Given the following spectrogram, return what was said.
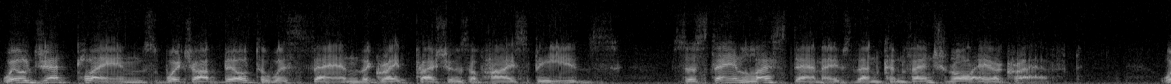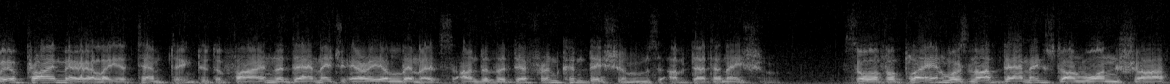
Will jet planes, which are built to withstand the great pressures of high speeds, sustain less damage than conventional aircraft? We're primarily attempting to define the damage area limits under the different conditions of detonation. So if a plane was not damaged on one shot,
